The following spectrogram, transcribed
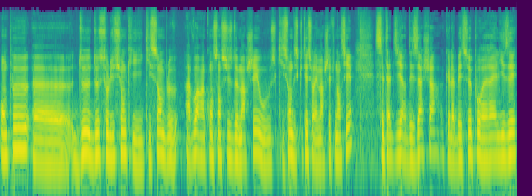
On peut euh, deux, deux, solutions qui, qui, semblent avoir un consensus de marché ou qui sont discutées sur les marchés financiers, c'est-à-dire des achats que la BCE pourrait réaliser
